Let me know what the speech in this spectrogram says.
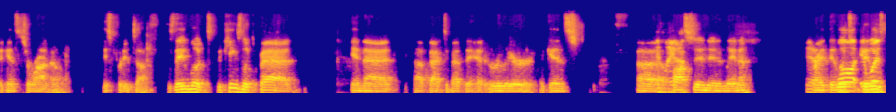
against Toronto is pretty tough because they looked the Kings looked bad in that back to back they had earlier against uh, Boston and Atlanta. Yeah. Right. They well, looked, it was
